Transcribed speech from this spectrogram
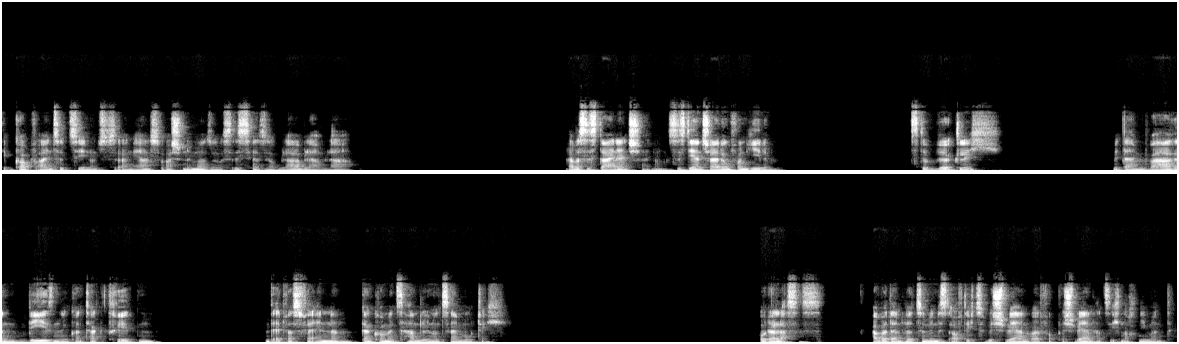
den Kopf einzuziehen und zu sagen, ja, es war schon immer so, es ist ja so, bla bla bla. Aber es ist deine Entscheidung, es ist die Entscheidung von jedem. Willst du wirklich mit deinem wahren Wesen in Kontakt treten und etwas verändern, dann komm ins Handeln und sei mutig. Oder lass es. Aber dann hör zumindest auf, dich zu beschweren, weil vor Beschweren hat sich noch niemand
